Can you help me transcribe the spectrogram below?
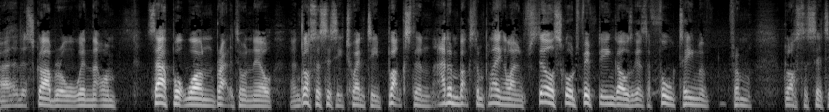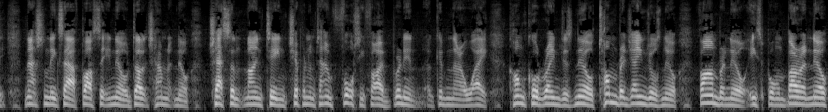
Uh, that Scarborough will win that one. Southport 1, Brackleton nil, and Gloucester City 20. Buxton, Adam Buxton playing alone, still scored 15 goals against a full team of from Gloucester City. National League South, Bar City nil, Dulwich Hamlet nil, Cheshunt 19, Chippenham Town 45, brilliant, given their away. Concord Rangers nil, Tonbridge Angels nil, Farnborough nil, Eastbourne Borough nil,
